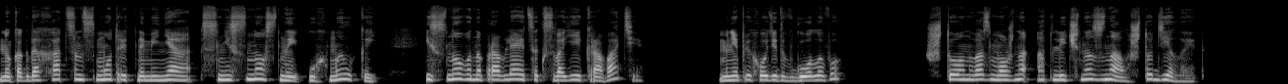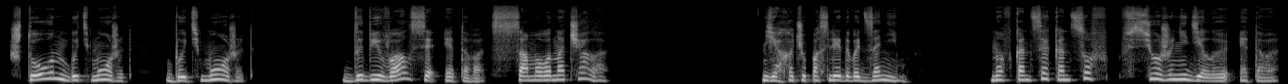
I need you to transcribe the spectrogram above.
Но когда Хадсон смотрит на меня с несносной ухмылкой и снова направляется к своей кровати, мне приходит в голову, что он, возможно, отлично знал, что делает. Что он, быть может, быть может, добивался этого с самого начала. Я хочу последовать за ним, но в конце концов все же не делаю этого,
